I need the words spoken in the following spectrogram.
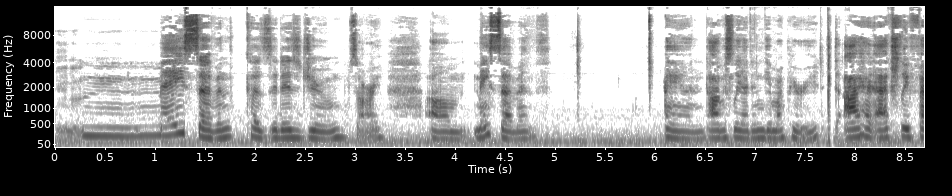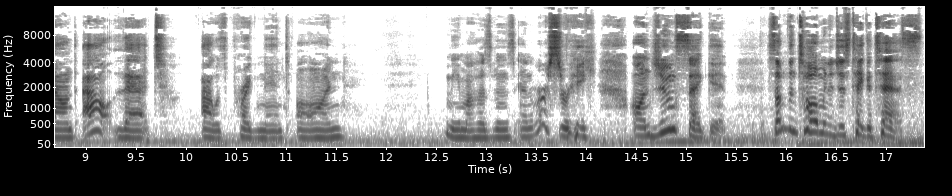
May 7th, because it is June, sorry, um, May 7th. And obviously I didn't get my period. I had actually found out that I was pregnant on me and my husband's anniversary on June 2nd. Something told me to just take a test.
